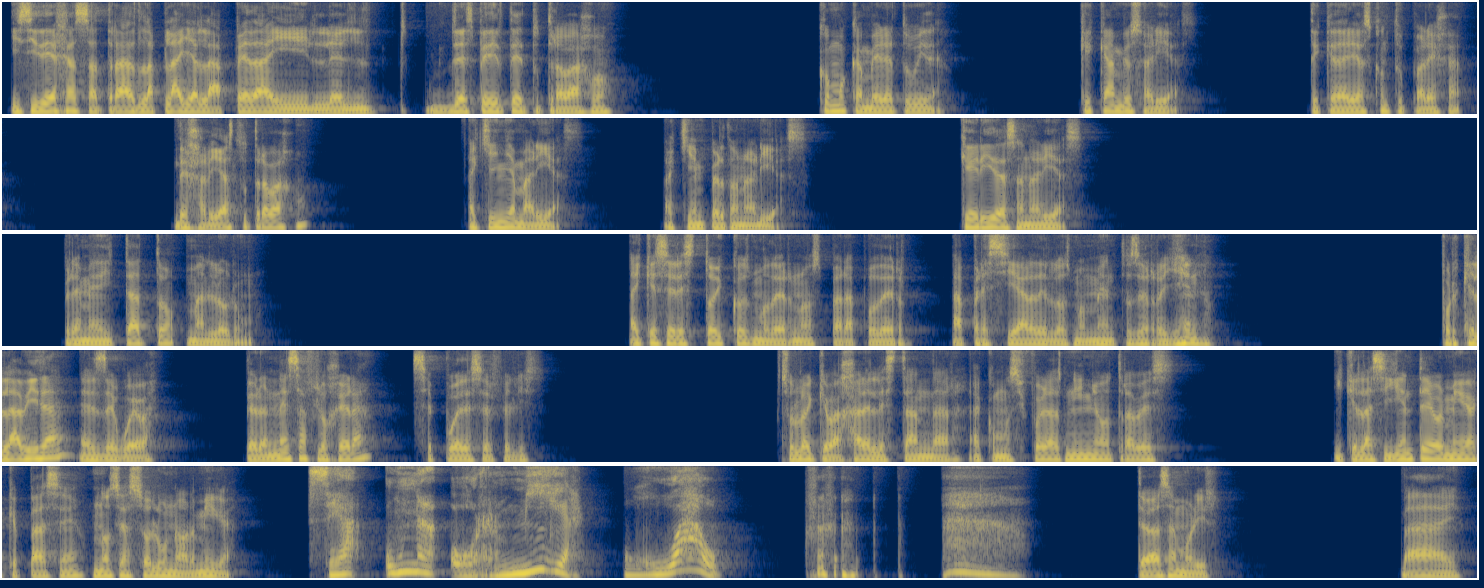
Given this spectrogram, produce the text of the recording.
¿Y si dejas atrás la playa, la peda y el despedirte de tu trabajo, ¿cómo cambiaría tu vida? ¿Qué cambios harías? ¿Te quedarías con tu pareja? ¿Dejarías tu trabajo? ¿A quién llamarías? ¿A quién perdonarías? ¿Qué heridas sanarías? Premeditato malorum. Hay que ser estoicos modernos para poder apreciar de los momentos de relleno. Porque la vida es de hueva, pero en esa flojera se puede ser feliz. Solo hay que bajar el estándar a como si fueras niño otra vez. Y que la siguiente hormiga que pase no sea solo una hormiga, sea una hormiga. ¡Wow! Te vas a morir. Bye.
